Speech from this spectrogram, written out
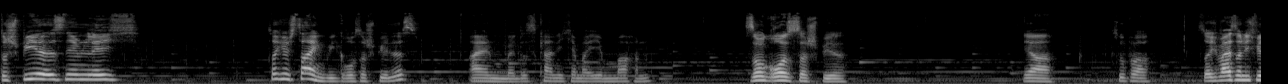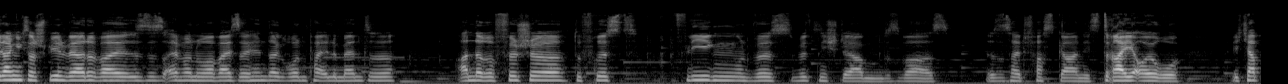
Das Spiel ist nämlich... Soll ich euch zeigen, wie groß das Spiel ist? Einen Moment, das kann ich ja mal eben machen. So groß ist das Spiel. Ja, super. So, ich weiß noch nicht, wie lange ich das spielen werde, weil es ist einfach nur weißer Hintergrund, ein paar Elemente, andere Fische, du frisst Fliegen und wirst, wirst nicht sterben. Das war's. Es ist halt fast gar nichts. 3 Euro. Ich habe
